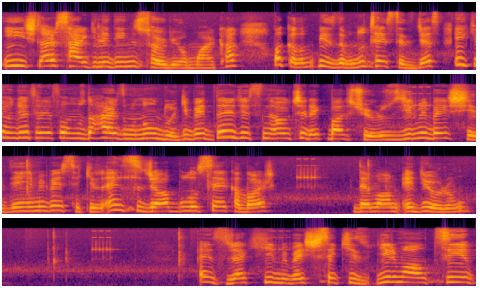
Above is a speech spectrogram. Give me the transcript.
iyi işler sergilediğini söylüyor marka. Bakalım biz de bunu test edeceğiz. İlk önce telefonumuzda her zaman olduğu gibi derecesini ölçerek başlıyoruz. 25.7, 25.8 en sıcağı bulasıya kadar devam ediyorum. En sıcak 25.8, 26'yı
